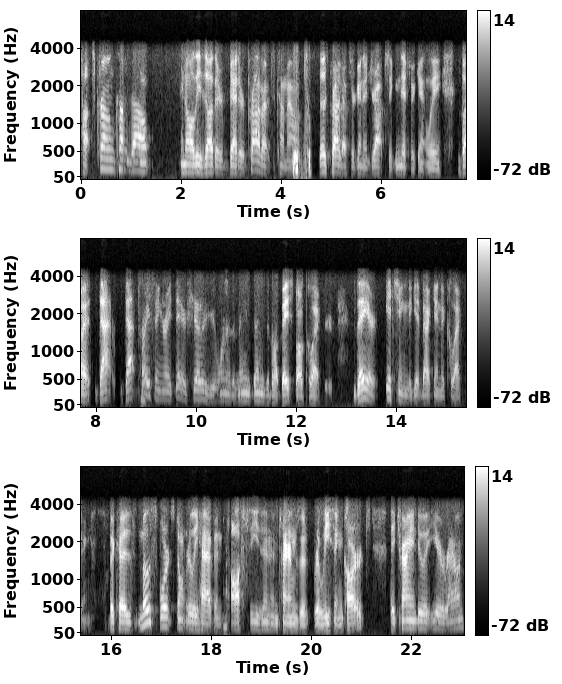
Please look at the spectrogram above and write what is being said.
Topps Chrome comes out, and all these other better products come out, those products are going to drop significantly. But that that pricing right there shows you one of the main things about baseball collectors. They are itching to get back into collecting because most sports don't really have an off season in terms of releasing cards. They try and do it year round.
